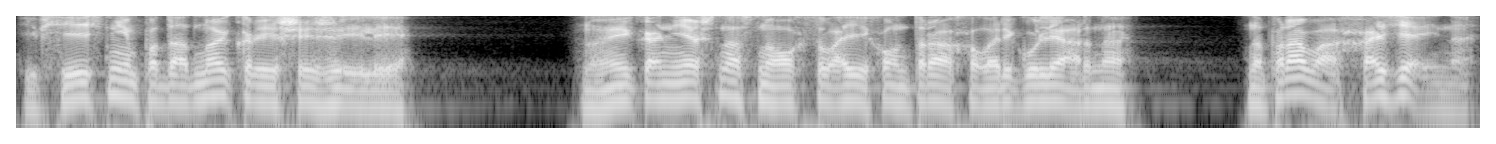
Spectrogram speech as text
и все с ним под одной крышей жили. Ну и, конечно, с ног своих он трахал регулярно, на правах хозяина.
